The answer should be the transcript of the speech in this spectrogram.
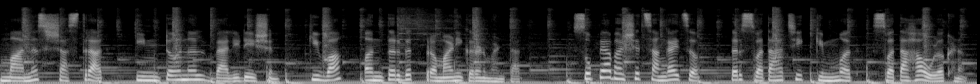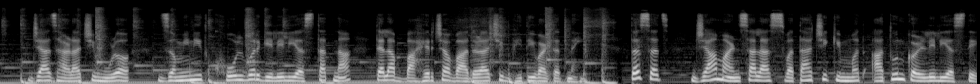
मानसशास्त्रात इंटर्नल व्हॅलिडेशन किंवा अंतर्गत प्रमाणीकरण म्हणतात. सोप्या भाषेत सांगायचं तर स्वतःची किंमत स्वतः ओळखणं. ज्या झाडाची मुळं जमिनीत खोलवर गेलेली असतात ना त्याला बाहेरच्या वादळाची भीती वाटत नाही. तसंच ज्या माणसाला स्वतःची किंमत आतून कळलेली असते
